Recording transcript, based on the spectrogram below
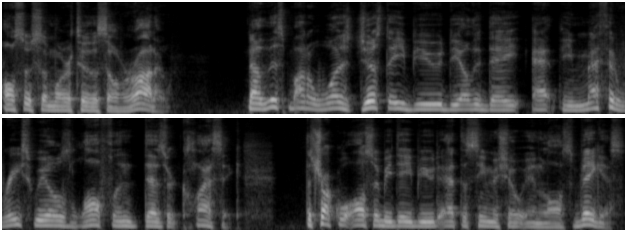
Also similar to the Silverado. Now, this model was just debuted the other day at the Method Race Wheels Laughlin Desert Classic. The truck will also be debuted at the SEMA show in Las Vegas.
